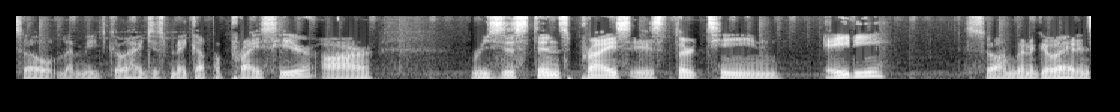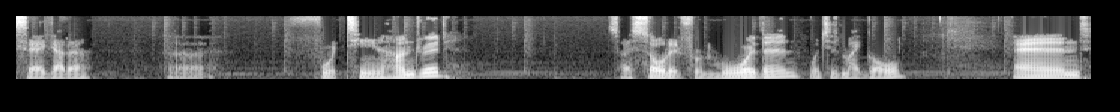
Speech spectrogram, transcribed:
So let me go ahead and just make up a price here. Our resistance price is 1380 so I'm going to go ahead and say I got a uh, 1400. So I sold it for more than, which is my goal. And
